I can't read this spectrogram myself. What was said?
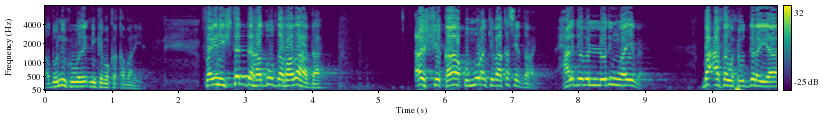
Hadduu ninku waday ninkiibu ka qabanaya fain ishtada hadduu daraado hadda ashiqaaqu murankii baa ka sii daray. Xaaladii oba loodin waayeba. Bacaa wuxuu dirayaa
